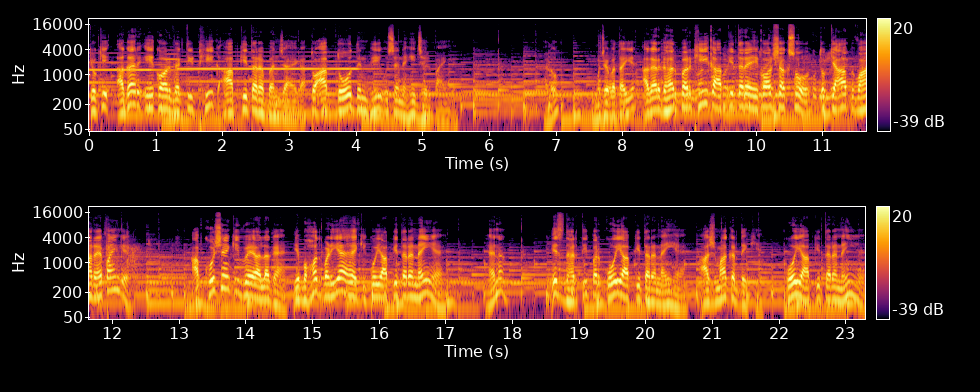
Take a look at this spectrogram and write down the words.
क्योंकि अगर एक और व्यक्ति ठीक आपकी तरह बन जाएगा तो आप दो दिन भी उसे नहीं झेल पाएँगे। हेलो? मुझे बताइए, अगर घर पर ठीक आपकी तरह एक और शख्स हो तो क्या आप वहाँ रह पाएँगे? आप खुश हैं कि वे अलग हैं। ये बहुत बढ़िया है कि कोई आपकी तरह नहीं है है ना? इस धरती पर कोई आपकी तरह नहीं है। आजमा कर देखिए, कोई आपकी तरह नहीं है,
